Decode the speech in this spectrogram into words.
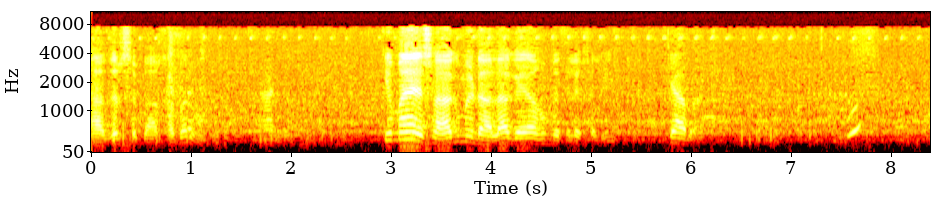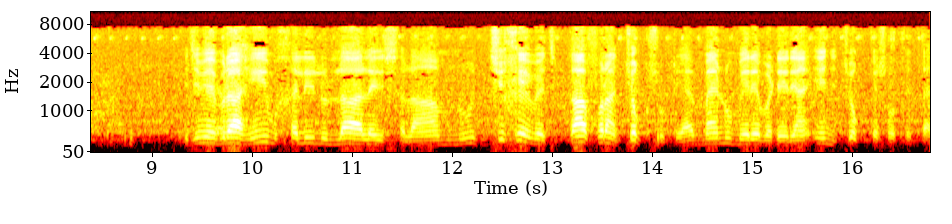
حاضر سے باخبر ہوں۔ کہ میں اس آگ میں ڈالا گیا ہوں مثل خلیل۔ کیا بات؟ جی ابراہیم خلیل اللہ علیہ السلام نو چیخے وچ کافراں چک سٹیا مینوں میرے وڈیریاں انج چک کے سٹ دتا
